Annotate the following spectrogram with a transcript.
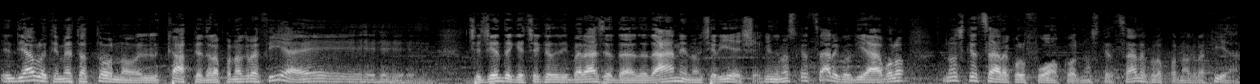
il diavolo ti mette attorno il cappio della pornografia e c'è gente che cerca di liberarsi da, da- da anni e non ci riesce, quindi non scherzare col diavolo, non scherzare col fuoco, non scherzare con la pornografia,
